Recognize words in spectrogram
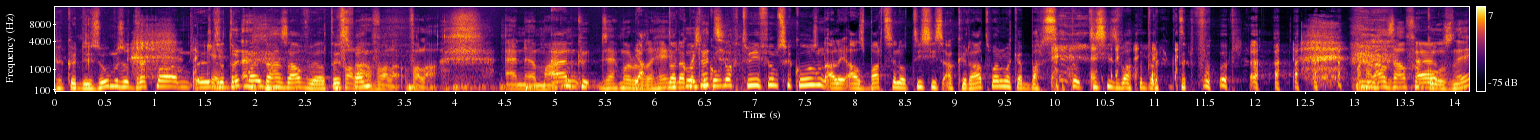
je kunt je zomer zo druk maken, eh, Oké. zo druk maken dat je zelf wilt. Hè? Voilà, voilà, voilà. En uh, Maarten, En- zeg maar Ja, wat hij dan heb gekozen ik ook nog twee films gekozen. Allee, als Bart zijn notities accuraat waren, maar ik heb Bart zijn notities wel gebruikt ervoor. Maar je wel zelf gekozen, hè?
